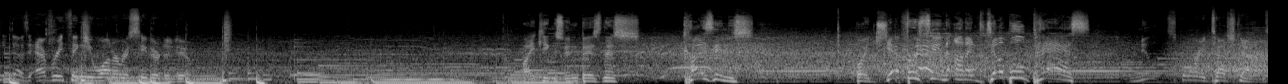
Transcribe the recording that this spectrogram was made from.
He does everything you want a receiver to do. Vikings in business. Cousins. Boy, Jefferson on a double pass. New Scoring touchdowns.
